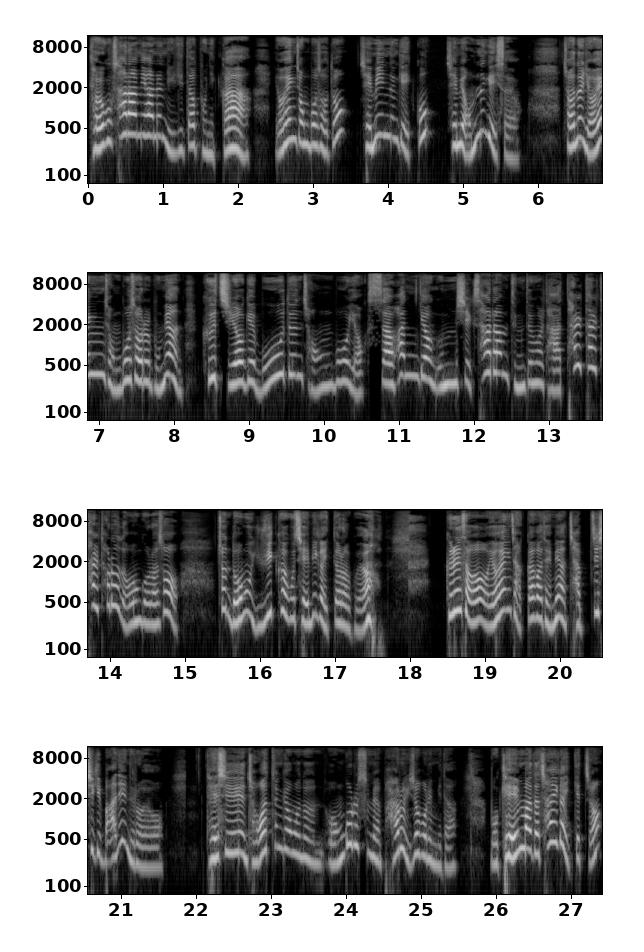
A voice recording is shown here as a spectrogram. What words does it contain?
결국 사람이 하는 일이다 보니까 여행 정보서도 재미있는 게 있고 재미없는 게 있어요. 저는 여행 정보서를 보면 그 지역의 모든 정보, 역사, 환경, 음식, 사람 등등을 다 탈탈탈 털어 넣은 거라서 전 너무 유익하고 재미가 있더라고요. 그래서 여행 작가가 되면 잡지식이 많이 늘어요. 대신 저 같은 경우는 원고를 쓰면 바로 잊어버립니다. 뭐 개인마다 차이가 있겠죠?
